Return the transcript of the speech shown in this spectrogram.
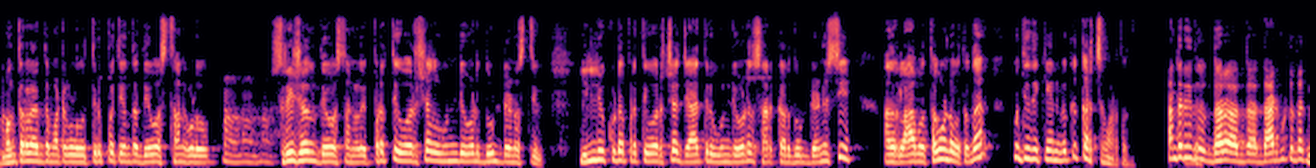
ಮಂತ್ರಾಲಯ ಅಂತ ಮಠಗಳು ತಿರುಪತಿ ಅಂತ ದೇವಸ್ಥಾನಗಳು ಶ್ರೀಶೈಲ ದೇವಸ್ಥಾನಗಳು ಪ್ರತಿ ವರ್ಷ ಉಂಡಿ ಹೊಡೆದು ದುಡ್ಡು ಎಣಿಸ್ತೀವಿ. ಇಲ್ಲಿ ಕೂಡ ಪ್ರತಿ ವರ್ಷ ಜಾತ್ರೆ ಉಂಡಿ ಹೊಡೆದು ಸರ್ಕಾರ ದುಡ್ಡು ಎಣಿಸಿ ಅದ್ರ ಲಾಭ ತಗೊಂಡು ಹೋಗ್ತದ. ಮತ್ತೆ ಇದಕ್ಕೆ ಏನ್ ಬೇಕು ಖರ್ಚು ಮಾಡ್ತದೆ. ಅಂದ್ರೆ ಇದು ಧಾರ್ಮಿಕ ದತ್ತಿ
